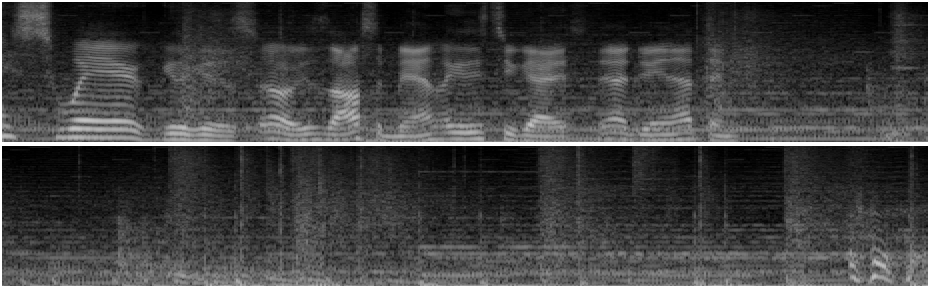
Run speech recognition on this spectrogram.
I swear. Look at this. Oh, this is awesome, man. Look at these two guys. They're not doing nothing.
